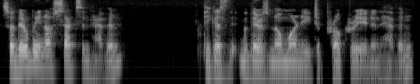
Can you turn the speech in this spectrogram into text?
So there will be no sex in heaven because there's no more need to procreate in heaven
